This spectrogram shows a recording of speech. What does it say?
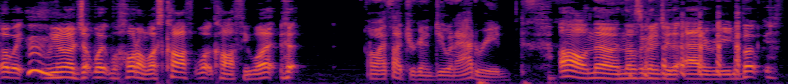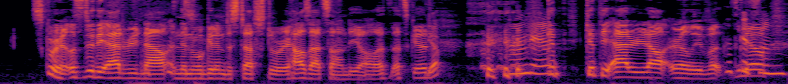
Oh wait, Hmm. we want to wait. Hold on. What's coffee? What coffee? What? oh i thought you were going to do an ad read oh no, and those are going to do the ad read. But screw it. Let's do the ad read now, and then we'll get into Steph's story. How's that sound to y'all? That, that's good. Yep. I'm good. get get the ad read out early, but Let's you get know, some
